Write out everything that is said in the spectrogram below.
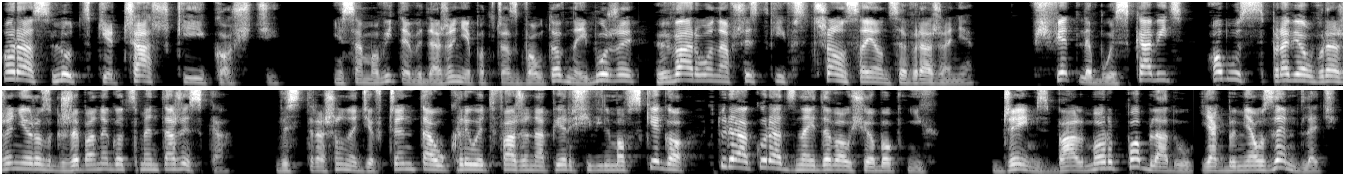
oraz ludzkie czaszki i kości. Niesamowite wydarzenie podczas gwałtownej burzy wywarło na wszystkich wstrząsające wrażenie. W świetle błyskawic obóz sprawiał wrażenie rozgrzebanego cmentarzyska. Wystraszone dziewczęta ukryły twarze na piersi Wilmowskiego, który akurat znajdował się obok nich. James Balmore pobladł, jakby miał zemdleć,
